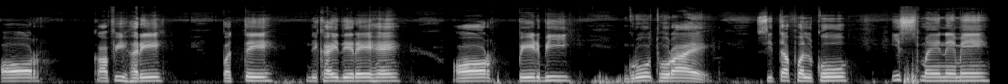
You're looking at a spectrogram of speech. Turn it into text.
और काफ़ी हरे पत्ते दिखाई दे रहे हैं और पेड़ भी ग्रोथ हो रहा है। सीताफल को इस महीने में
